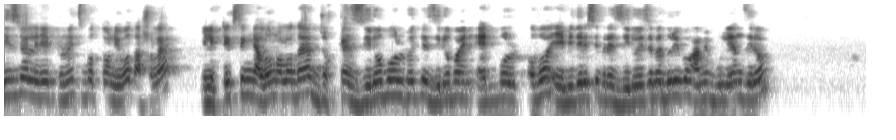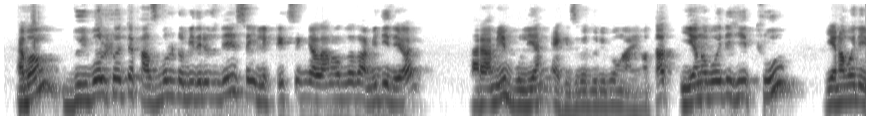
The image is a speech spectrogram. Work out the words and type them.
ডিজিটাল ইলেকট্রনিক্স বর্তমান নিবত আসলে ইলেকট্রিক সিগন্যাল আলাদা যকে জিরো ভোল্ট হইতে জিরো পয়েন্ট এইট ভোল্ট হব এই বিদের হিসেবে জিরো হিসেবে ধরিব আমি বুলিয়ান জিরো এবং দুই ভোল্ট হইতে পাঁচ ভোল্ট বিদের যদি সেই ইলেকট্রিক সিগন্যাল আলাদা আমি দিয়ে দেওয়া আর আমি বুলিয়ান এক হিসেবে ধরিব আই অর্থাৎ ইয়ানব্বই দি হি থ্রু ইয়ানব্বই দি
